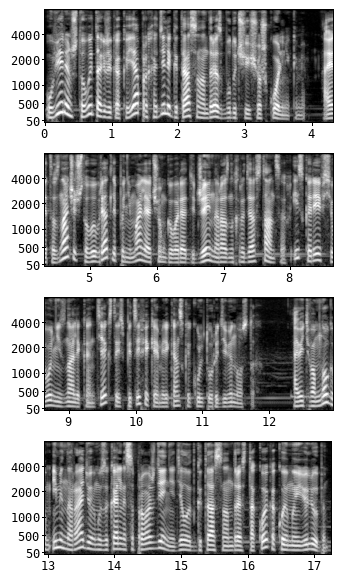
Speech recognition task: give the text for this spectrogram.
Уверен, что вы так же, как и я, проходили GTA San Andreas, будучи еще школьниками. А это значит, что вы вряд ли понимали, о чем говорят диджеи на разных радиостанциях и, скорее всего, не знали контекста и специфики американской культуры 90-х. А ведь во многом именно радио и музыкальное сопровождение делают GTA San Andreas такой, какой мы ее любим.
